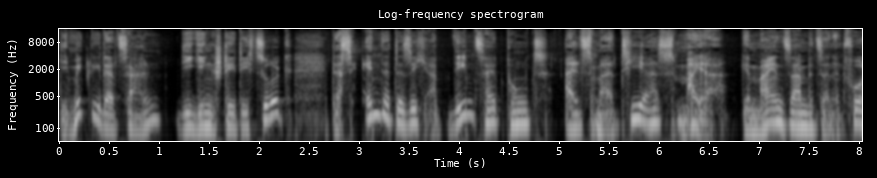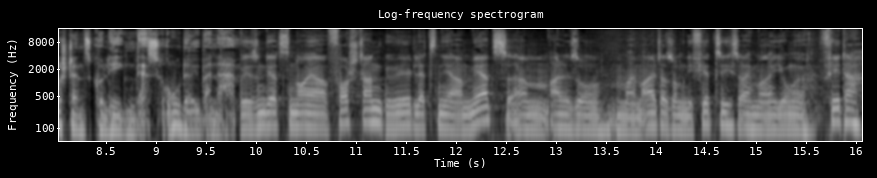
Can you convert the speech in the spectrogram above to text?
Die Mitgliederzahlen, die gingen stetig zurück. Das änderte sich ab dem Zeitpunkt, als Matthias Meyer gemeinsam mit seinen Vorstandskollegen das Ruder übernahm. Wir sind jetzt ein neuer Vorstand, gewählt letzten Jahr im März, ähm, alle so in meinem Alter, so um die 40, sag ich mal, junge Väter.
